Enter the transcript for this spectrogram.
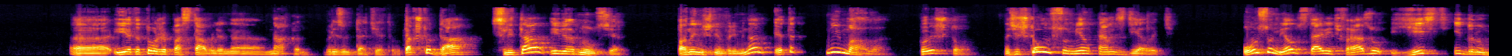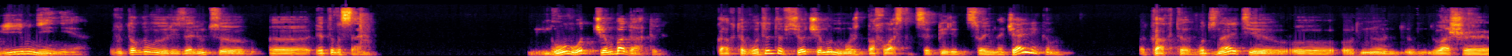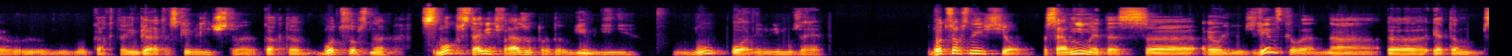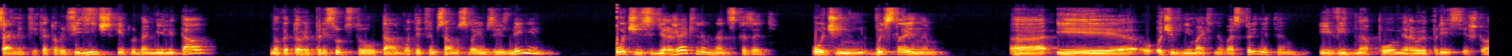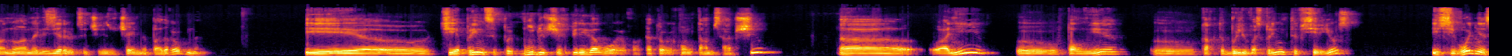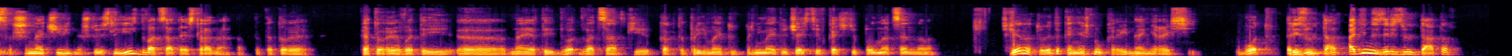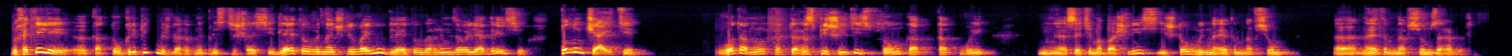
Э, и это тоже поставлено на кон в результате этого. Так что да, слетал и вернулся по нынешним временам это немало, кое-что. Значит, что он сумел там сделать? Он сумел вставить фразу «есть и другие мнения» в итоговую резолюцию э, этого саммита. Ну вот, чем богатый. Как-то вот это все, чем он может похвастаться перед своим начальником. Как-то, вот знаете, э, ваше э, как-то императорское величество, как-то вот, собственно, смог вставить фразу про другие мнения. Ну, орден ему за это. Вот, собственно, и все. Сравним это с э, ролью Зеленского на э, этом саммите, который физически туда не летал, но который присутствовал там вот этим самым своим заявлением. Очень содержательным, надо сказать, очень выстроенным и очень внимательно воспринятым. И видно по мировой прессе, что оно анализируется чрезвычайно подробно. И э, те принципы будущих переговоров, о которых он там сообщил, э, они э, вполне э, как-то были восприняты всерьез. И сегодня совершенно очевидно, что если есть двадцатая страна, которая, которая в этой, э, на этой двадцатке как-то принимает, принимает участие в качестве полноценного члена, то это, конечно, Украина, а не Россия. Вот результат, один из результатов вы хотели э, как-то укрепить международный престиж России? Для этого вы начали войну, для этого вы организовали агрессию. Получайте. Вот оно как-то. Распишитесь в том, как, как вы с этим обошлись, и что вы на этом на всем, на этом на всем заработали.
